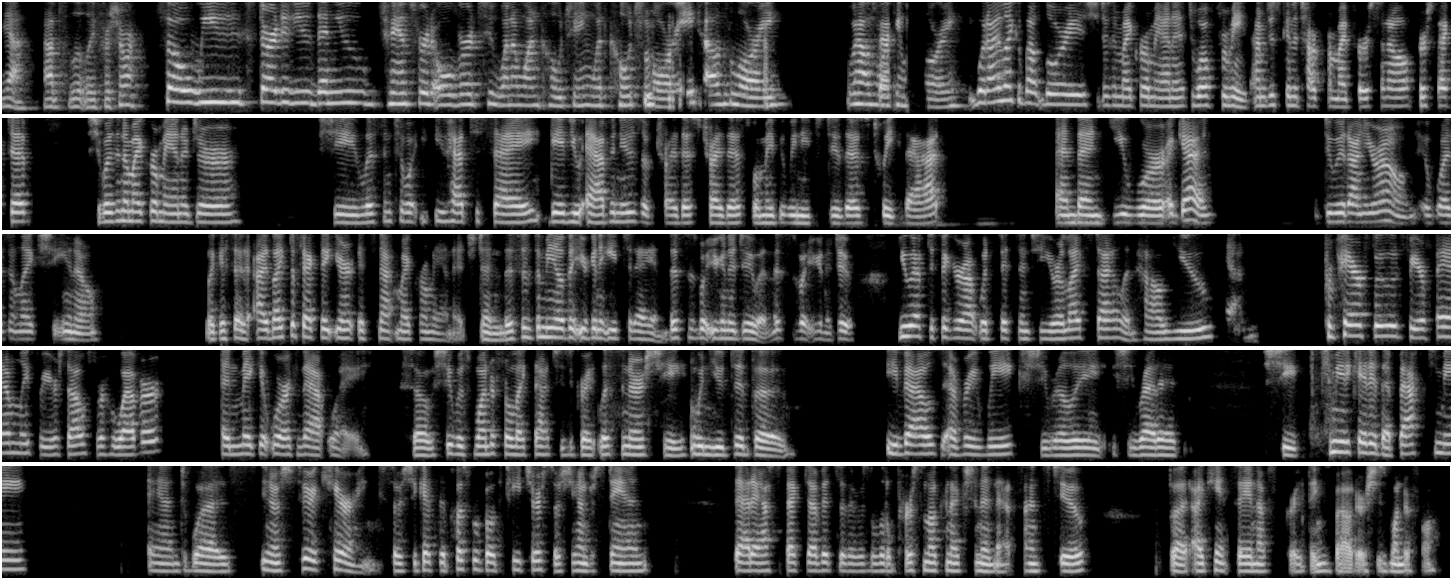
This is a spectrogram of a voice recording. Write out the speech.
Yeah, absolutely, for sure. So we started you, then you transferred over to one-on-one coaching with Coach mm-hmm. Lori. How's Lori? How's working with Lori? What I like about Lori is she doesn't micromanage. Well, for me, I'm just going to talk from my personal perspective she wasn't a micromanager. She listened to what you had to say, gave you avenues of try this, try this. Well, maybe we need to do this, tweak that. And then you were, again, do it on your own. It wasn't like she, you know, like I said, I like the fact that you're it's not micromanaged and this is the meal that you're going to eat today and this is what you're going to do and this is what you're going to do. You have to figure out what fits into your lifestyle and how you yeah. prepare food for your family, for yourself, for whoever and make it work that way. So she was wonderful like that. She's a great listener. She, when you did the evals every week, she really, she read it. She communicated that back to me and was, you know, she's very caring. So she gets it. Plus, we're both teachers, so she understands that aspect of it. So there was a little personal connection in that sense too. But I can't say enough great things about her. She's wonderful.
